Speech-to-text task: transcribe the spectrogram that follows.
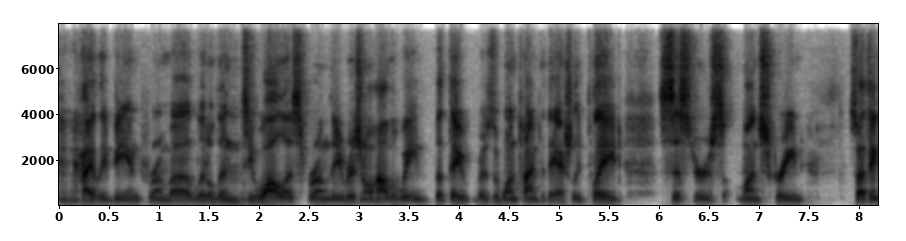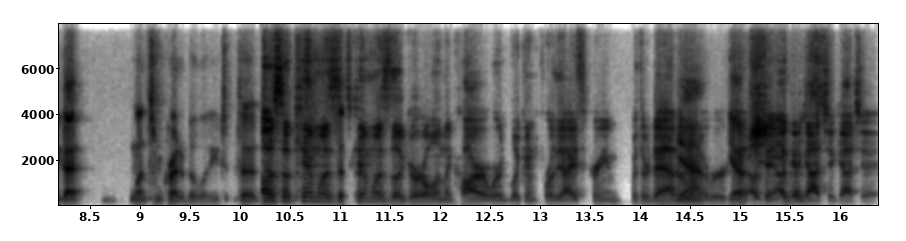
Mhm. Kylie being from uh, Little Lindsay Wallace from the original Halloween. But they was the one time that they actually played sisters on screen. So I think that lent some credibility to. to, Oh, so Kim was sister. Kim was the girl in the car. We're looking for the ice cream with her dad or Yeah, whatever. yeah, okay, okay, was- gotcha, gotcha.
